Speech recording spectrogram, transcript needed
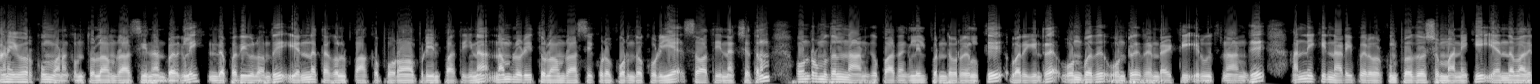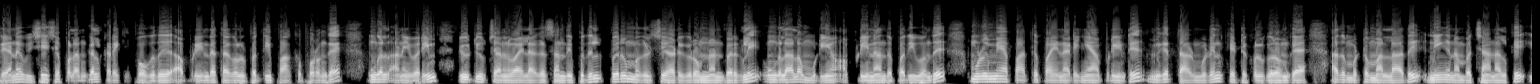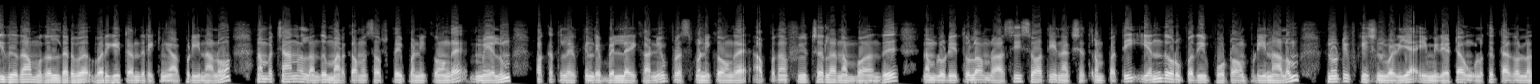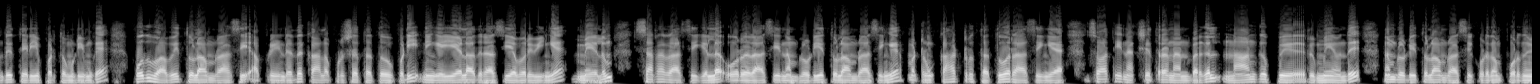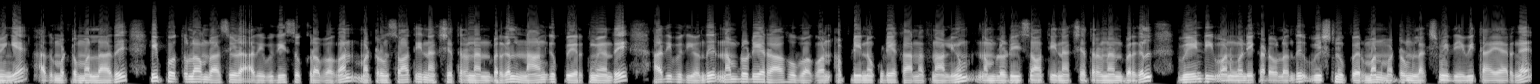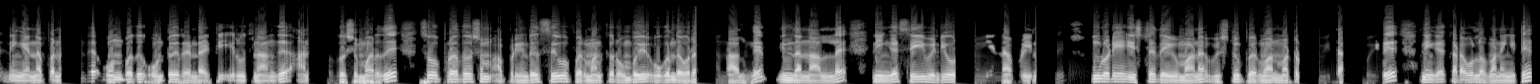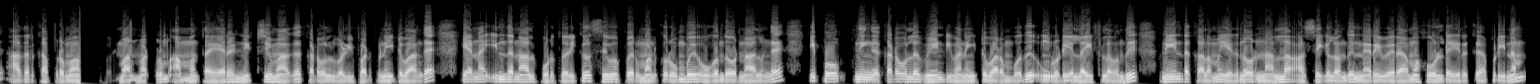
அனைவருக்கும் வணக்கம். துலாம் ராசி நண்பர்களே இந்த பதிவில் வந்து என்ன தகவல் பார்க்க போகிறோம் அப்படின்னு பார்த்தீங்கன்னா நம்மளுடைய துலாம் ராசி கூட பொருந்தக்கூடிய சுவாதி நட்சத்திரம் ஒன்று முதல் நான்கு பாதங்களில் பிறந்தவர்களுக்கு வருகின்ற ஒன்பது ஒன்று ரெண்டாயிரத்தி இருபத்தி நான்கு அன்னைக்கு நடைபெறவிருக்கும் பிரதோஷம் அன்னைக்கு எந்த மாதிரியான விசேஷ பலன்கள் கிடைக்க போகுது அப்படின்ற தகவல் பற்றி பார்க்க போகிறோங்க உங்கள் அனைவரையும் யூடியூப் சேனல் வாயிலாக சந்திப்பதில் பெரும் மகிழ்ச்சி அடைகிறோம் நண்பர்களே. உங்களால் முடியும் அப்படின்னா அந்த பதிவு வந்து முழுமையாக பார்த்து பயனடைங்க அப்படின்ட்டு மிக தாழ்மையுடன் கேட்டுக்கொள்கிறோங்க. அது மட்டும் அல்லாது நீங்கள் நம்ம சேனலுக்கு இதுதான் முதல் தடவை வருகை தந்திருக்கீங்க அப்படின்னாலும் நம்ம சேனல் வந்து மறக்காமல் சப்ஸ்கிரைப் பண்ணிக்கோங்க. மேலும் பக்கத்தில் இருக்கின்ற பெல் ஐக்கானையும் ப்ரெஸ் பண்ணிக்கோங்க. அப்போ தான் ஃப்யூச்சரில் நம்ம வந்து நம்மளுடைய துலாம் ராசி சுவாதி நட்சத்திரம் பற்றி எந்த ஒரு பதிவு போட்டோம் அப்படின்னாலும் நோட்டிஃபிகேஷன் வழியாக இமீடியட்டாக உங்களுக்கு தகவல் வந்து தெரியப்படுத்த முடியுங்க. பொதுவாகவே துலாம் ராசி அப்படின்றது காலப்புருஷ தத்துவப்படி நீங்கள் ஏழாவது ராசியாக வருவீங்க. மேலும் சர ராசிகளில் ஒரு ராசி நம்மளுடைய துலாம் ராசிங்க மற்றும் காற்று தத்துவ ராசிங்க. சுவாதி நட்சத்திர நண்பர்கள் நான்கு பேருமே வந்து நம்மளுடைய துலாம் ராசி கூட தான் பொருந்துவீங்க. அது மட்டுமல்லாது இப்போ துலாம் ராசியோட அதிபதி சுக்கர பகவான் மற்றும் சுவாதி நட்சத்திர நண்பர்கள் நான்கு பேருக்குமே வந்து அதிபதி வந்து நம்மளுடைய ராகு பகவான் அப்படின்னு கூடிய காரணத்தினாலையும் நம்மளுடைய சுவாதி நட்சத்திர நண்பர்கள் வேண்டி வன்கொண்டிய கடவுள் வந்து விஷ்ணு பெருமான் மற்றும் லக்ஷ்மி தேவி தாயாருங்க. நீங்க என்ன பண்ண ஒன்பது ஒன்று ரெண்டாயிரத்தி இருபத்தி நான்கு அந்த பிரதோஷம் வருது. ஸோ பிரதோஷம் அப்படின்றது சிவபெருமானுக்கு ரொம்பவே உகந்த ஒரு நாளுங்க. இந்த நாளில் நீங்க செய்ய வேண்டிய ஒரு என்ன அப்படின்னு உங்களுடைய இஷ்ட தெய்வமான விஷ்ணு பெருமான் மற்றும் போயிட்டு நீங்கள் கடவுளை வணங்கிட்டு அதற்கப்புறமா பெருமான் மற்றும் அம்மன் தாயாரை நிச்சயமாக கடவுள் வழிபாடு பண்ணிட்டு வாங்க. ஏன்னா இந்த நாள் பொறுத்த வரைக்கும் சிவபெருமானுக்கு ரொம்ப உகந்த ஒரு நாளுங்க. இப்போ நீங்கள் கடவுளை வேண்டி வணங்கிட்டு வரும்போது உங்களுடைய லைஃப்ல வந்து நீண்ட காலமாக எதனா ஒரு நல்ல ஆசைகள் வந்து நிறைவேறாமல் ஹோல்டாக இருக்குது அப்படின்னா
